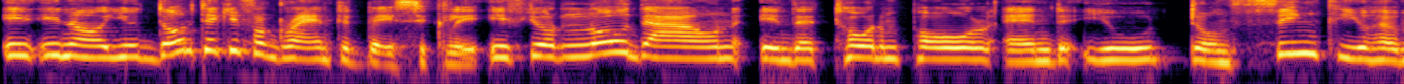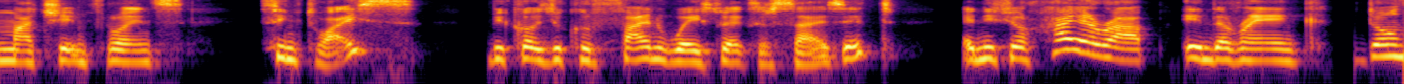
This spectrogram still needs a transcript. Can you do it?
it, you know, you don't take it for granted basically. If you're low down in the totem pole and you don't think you have much influence, think twice because you could find ways to exercise it and if you're higher up in the rank, don't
